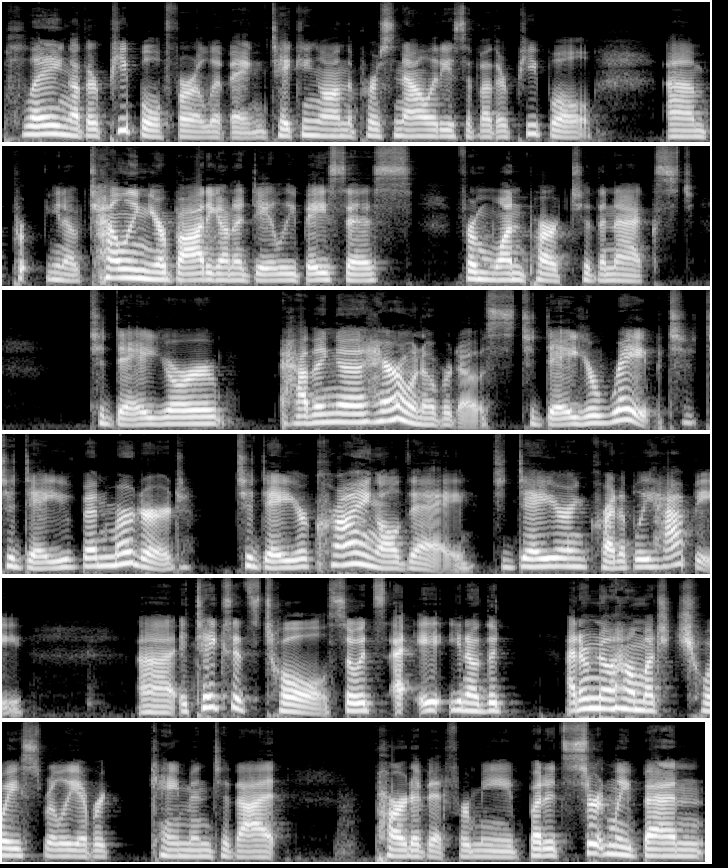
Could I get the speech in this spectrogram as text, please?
playing other people for a living taking on the personalities of other people um, pr- you know telling your body on a daily basis from one part to the next today you're having a heroin overdose. Today you're raped. Today you've been murdered. Today you're crying all day. Today you're incredibly happy. Uh, it takes its toll. So it's uh, it, you know the i don't know how much choice really ever came into that part of it for me but it's certainly been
